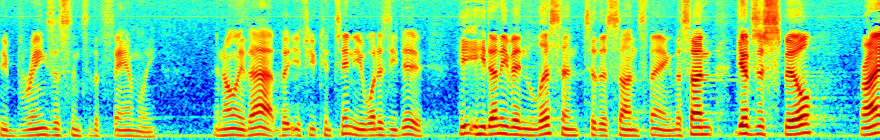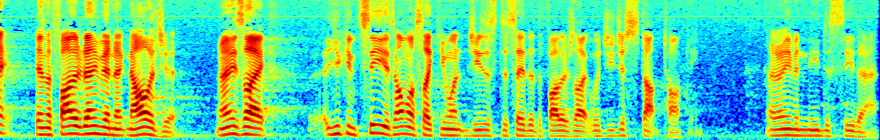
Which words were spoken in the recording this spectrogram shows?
He brings us into the family. And not only that, but if you continue, what does He do? He, he doesn't even listen to the son's thing. The son gives a spill, right? and the Father doesn't even acknowledge it. And he's like, you can see it's almost like you want Jesus to say that the Father's like, would you just stop talking? I don't even need to see that.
